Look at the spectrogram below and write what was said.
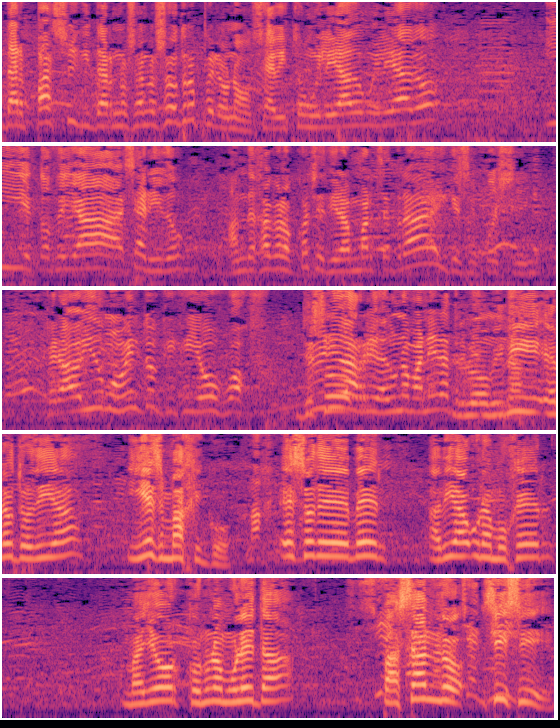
dar paso y quitarnos a nosotros, pero no, se ha visto muy liado, muy liado, y entonces ya se han ido. Han dejado que los coches tiran marcha atrás y que se fuesen. Pero ha habido un momento en que, que yo, wow, Yo he venido arriba de una manera tremenda. Lo viví el otro día y es mágico. Eso de ver, había una mujer mayor con una muleta sí, pasando, sí, sí,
